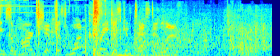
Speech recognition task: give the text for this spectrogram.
Facing some hardship. Just one courageous contestant left.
